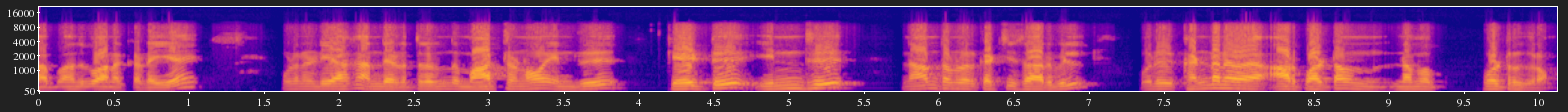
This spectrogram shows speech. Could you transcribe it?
மதுபான கடையை உடனடியாக அந்த இடத்துல இருந்து மாற்றணும் என்று கேட்டு இன்று நாம் தமிழர் கட்சி சார்பில் ஒரு கண்டன ஆர்ப்பாட்டம் நம்ம போட்டிருக்கிறோம்.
